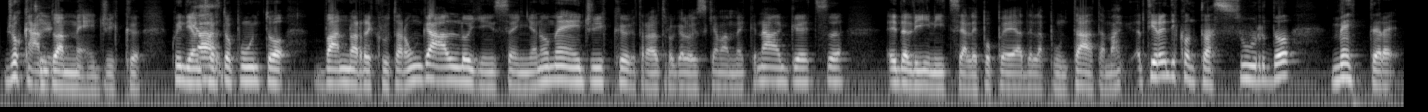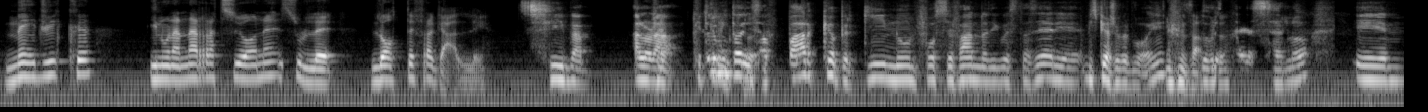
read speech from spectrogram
giocando sì. a Magic. Quindi a un certo punto vanno a reclutare un gallo, gli insegnano Magic, tra l'altro il gallo si chiama McNuggets, e da lì inizia l'epopea della puntata. Ma ti rendi conto assurdo mettere Magic in una narrazione sulle lotte fra galli? Sì, ma allora, cioè, che puntate di South Park, per chi non fosse fan di questa serie, mi spiace per voi, esatto. dovreste esserlo. E ehm,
